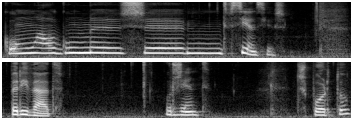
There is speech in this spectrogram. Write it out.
Com algumas uh, deficiências. Paridade. Urgente. Desporto.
